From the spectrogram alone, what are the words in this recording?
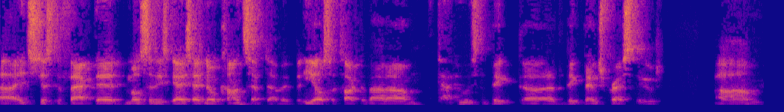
Uh, it's just the fact that most of these guys had no concept of it. But he also talked about um, God, who was the big uh, the big bench press dude? Um,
